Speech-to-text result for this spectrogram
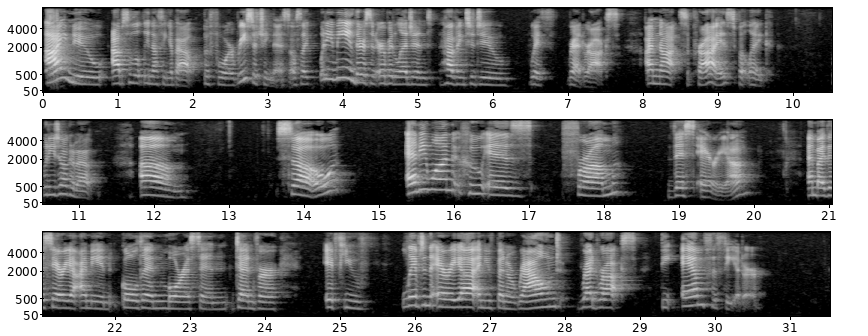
I knew absolutely nothing about before researching this. I was like, what do you mean there's an urban legend having to do with Red Rocks? I'm not surprised, but like, what are you talking about? Um, so, anyone who is from this area, and by this area, I mean Golden, Morrison, Denver, if you've lived in the area and you've been around Red Rocks, the amphitheater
